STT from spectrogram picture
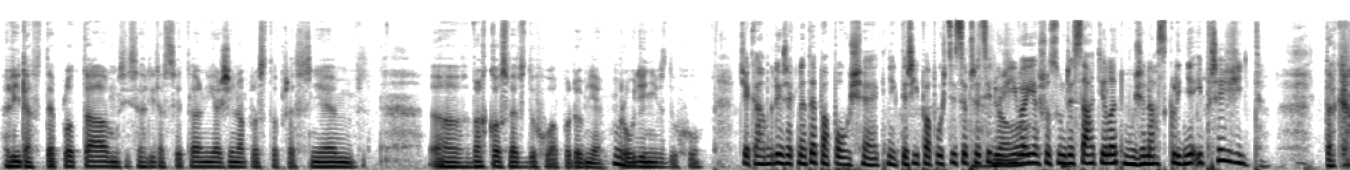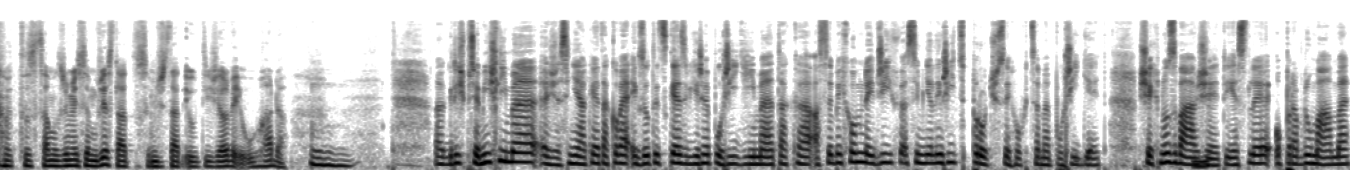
hlídat teplota, musí se hlídat světelný režim naprosto přesně, eh, vlhkost ve vzduchu a podobně, hmm. proudění vzduchu. Čekám, kdy řeknete papoušek. Někteří papoušci se přeci no. dožívají až 80 let, může nás klidně i přežít. Tak to samozřejmě se může stát, to se může stát i u té želvy, i u hada. Hmm. Když přemýšlíme, že si nějaké takové exotické zvíře pořídíme, tak asi bychom nejdřív si měli říct, proč si ho chceme pořídit. Všechno zvážit, hmm. jestli opravdu máme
